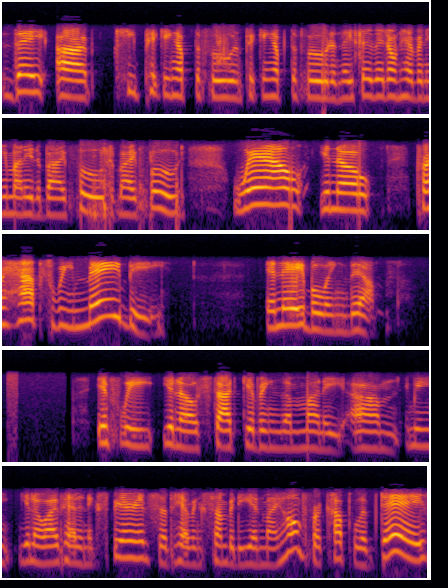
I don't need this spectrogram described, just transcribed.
they uh, keep picking up the food and picking up the food, and they say they don't have any money to buy food, to buy food, well, you know, perhaps we may be enabling them if we, you know, start giving them money. Um, I mean, you know, I've had an experience of having somebody in my home for a couple of days,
